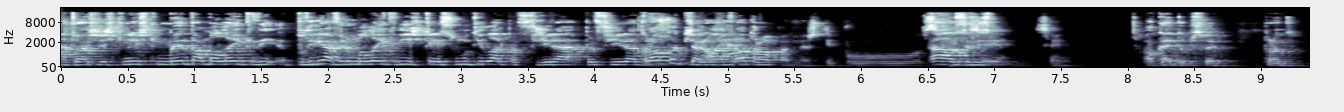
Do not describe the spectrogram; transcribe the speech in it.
Ah, tu achas que neste momento há uma lei que. di- Poderia haver uma lei que diz que quem se mutilar para fugir à, para fugir à tropa, que já não, há é tropa? a tropa, mas tipo. Ah, o sim, serviço- sim, sim. Ok, estou a perceber. Pronto.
